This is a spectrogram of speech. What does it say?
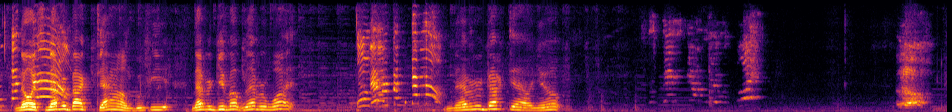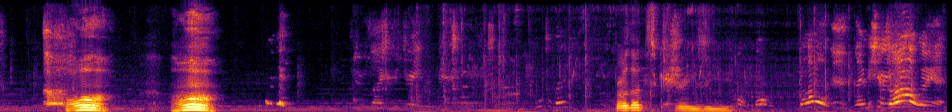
up. No, it's never back down, Goofy. Never give up, never what? Never back down. Never back down, yup. Oh. Oh. Bro, that's crazy. Go. Let me show you how to do it.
